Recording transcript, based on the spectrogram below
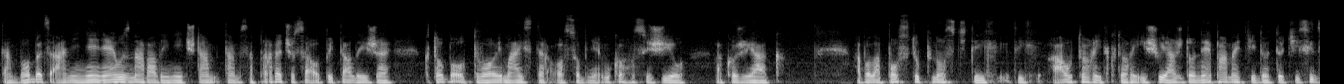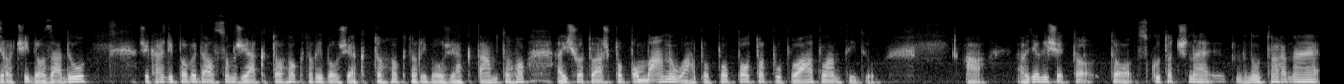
tam vôbec ani ne, neuznávali nič. Tam, tam sa prvé, čo sa opýtali, že kto bol tvoj majster osobne, u koho si žil ako žiak, a bola postupnosť tých, tých autorít, ktorí išli až do nepamäti, do, do tisíc ročí dozadu, že každý povedal som žiak toho, ktorý bol žiak toho, ktorý bol žiak tamtoho a išlo to až po, po Manua, po, po potopu, po Atlantidu. A, a vedeli, že to, to skutočné vnútorné,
